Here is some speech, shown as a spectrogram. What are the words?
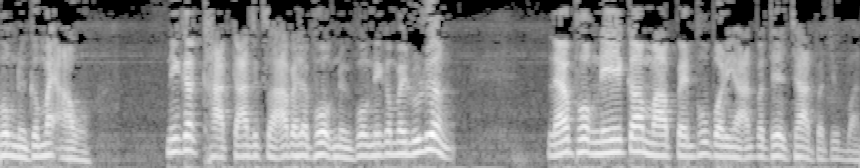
พวกหนึ่งก็ไม่เอา นี่ก็ขาดการศึกษาไปแล้วพวกหนึ่ง พวกนี้ก็ไม่รู้เรื่อง แล้วพวกนี้ก็มาเป็นผู้บริหารประเทศชาติปัจจุบัน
